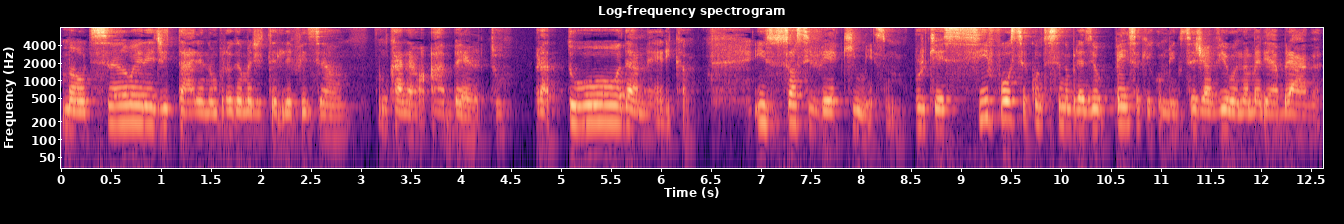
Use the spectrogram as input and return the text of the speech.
Maldição hereditária num programa de televisão, um canal aberto para toda a América. Isso só se vê aqui mesmo. Porque se fosse acontecer no Brasil, pensa aqui comigo. Você já viu Ana Maria Braga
